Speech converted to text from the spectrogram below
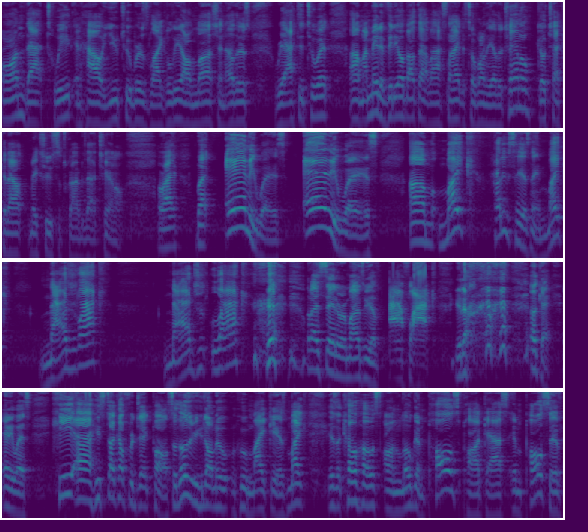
on that tweet and how YouTubers like Leon Lush and others reacted to it. Um, I made a video about that last night. It's over on the other channel. Go check it out. Make sure you subscribe to that channel. All right. But anyways, anyways, um, Mike, how do you say his name? Mike Majlak? Majlak? when I say it, it reminds me of Aflac you know? okay, anyways, he uh, he stuck up for Jake Paul. So those of you who don't know who Mike is, Mike is a co-host on Logan Paul's podcast, Impulsive,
